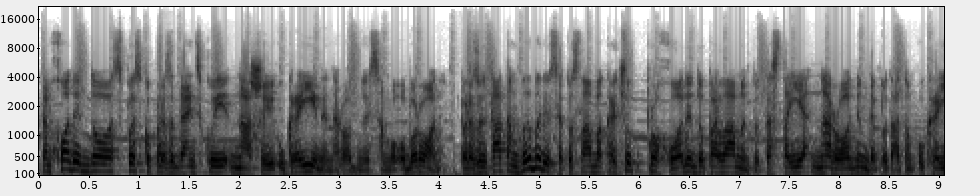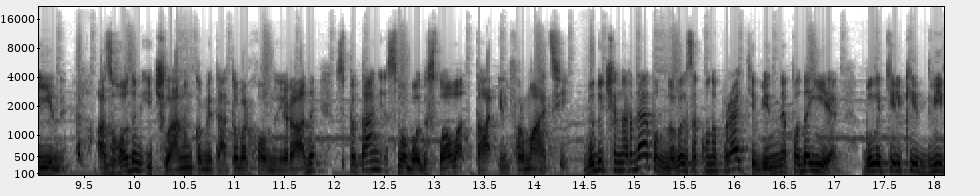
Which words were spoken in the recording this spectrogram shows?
та входить до списку президентської нашої України народної самооборони. По результатам виборів Святослав Вакарчук проходить до парламенту та стає народним депутатом депутатом України, а згодом і членом комітету Верховної Ради з питань свободи слова та інформації. Будучи нардепом, нових законопроєктів він не подає. Були тільки дві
